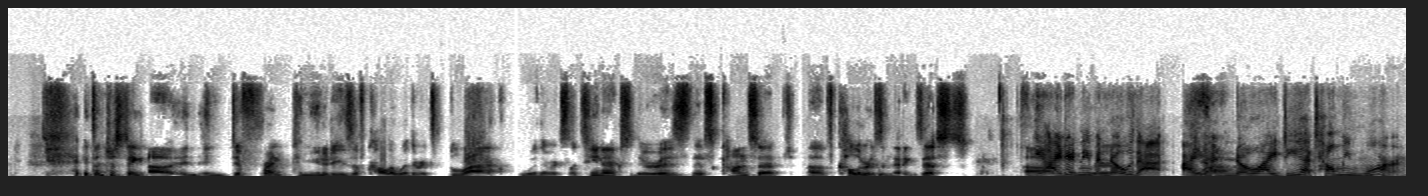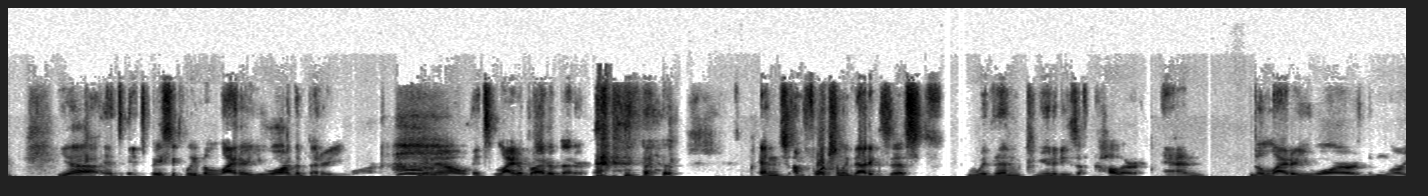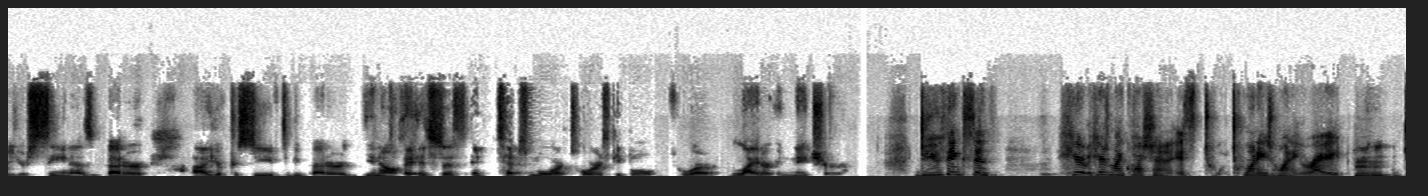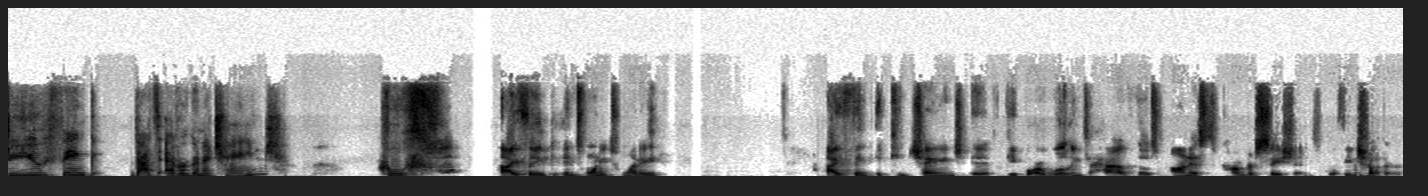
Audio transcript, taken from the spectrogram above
It's interesting uh, in, in different communities of color whether it's black whether it's Latinx, there is this concept of colorism that exists. Um, yeah, I didn't even know that. I yeah. had no idea. Tell me more. Yeah, it's it's basically the lighter you are, the better you are. you know, it's lighter, brighter, better. and unfortunately, that exists within communities of color. And the lighter you are, the more you're seen as better. Uh, you're perceived to be better. You know, it, it's just it tips more towards people who are lighter in nature. Do you think since here here's my question, it's t- 2020, right? Mm-hmm. Do you think that's ever going to change? Whew. I think in 2020 I think it can change if people are willing to have those honest conversations with each mm-hmm. other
